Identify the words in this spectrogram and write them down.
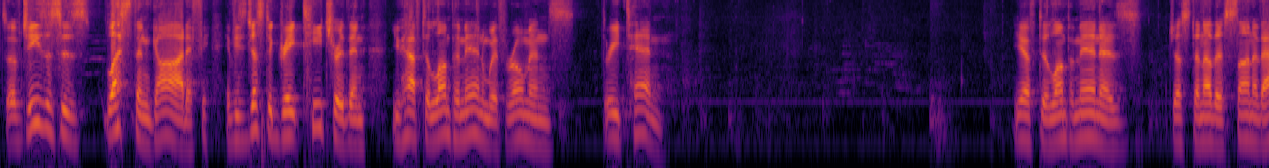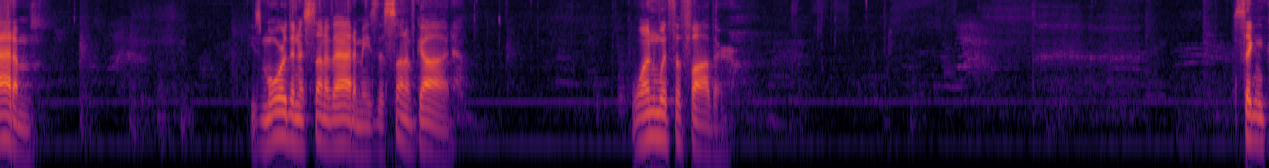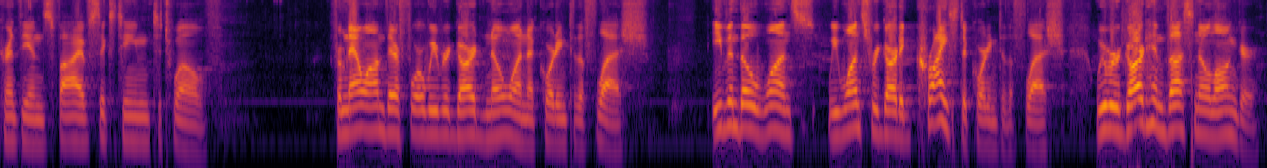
So if Jesus is less than God, if, if he's just a great teacher, then you have to lump him in with Romans 3:10. You have to lump him in as just another son of Adam. He's more than a son of Adam, he's the son of God. One with the Father. Second Corinthians 5 16 to 12. From now on, therefore, we regard no one according to the flesh. Even though once we once regarded Christ according to the flesh, we regard him thus no longer.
